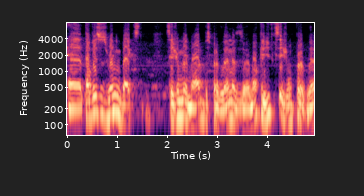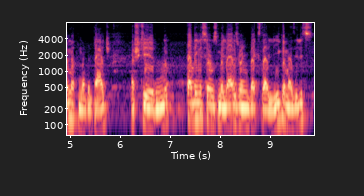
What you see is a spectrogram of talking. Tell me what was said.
É, talvez os running backs sejam o menor dos problemas, eu não acredito que seja um problema, na verdade. Acho que podem ser os melhores running backs da liga, mas eles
